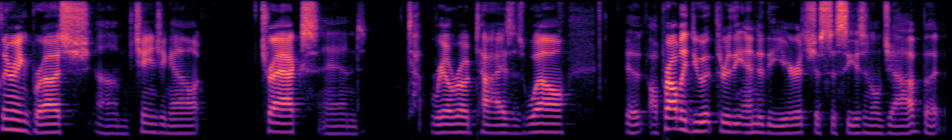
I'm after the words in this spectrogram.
clearing brush, um, changing out tracks and t- railroad ties as well. It, I'll probably do it through the end of the year. It's just a seasonal job, but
